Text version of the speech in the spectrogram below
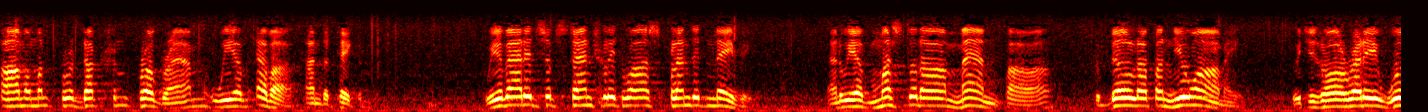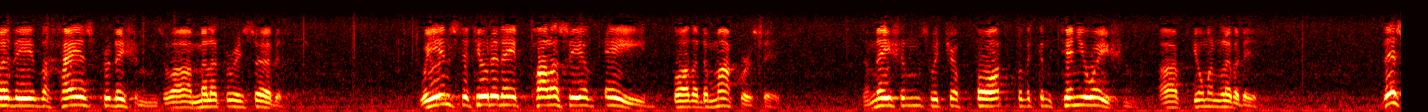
armament production program we have ever undertaken. We have added substantially to our splendid Navy, and we have mustered our manpower to build up a new army which is already worthy of the highest traditions of our military service. We instituted a policy of aid for the democracies, the nations which have fought for the continuation of human liberties. This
